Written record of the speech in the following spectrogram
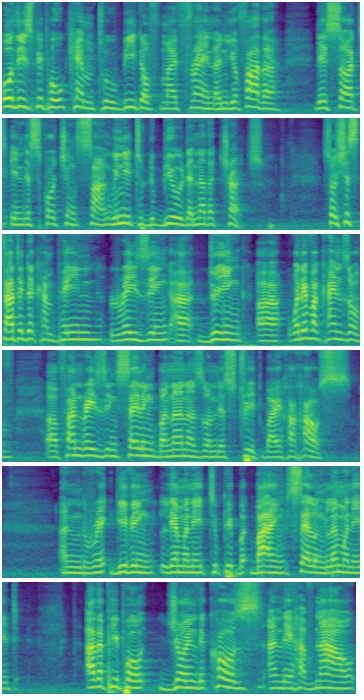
All these people who came to beat off my friend and your father, they sat in the scorching sun. We need to build another church. So she started a campaign, raising, uh, doing uh, whatever kinds of uh, fundraising, selling bananas on the street by her house and re- giving lemonade to people, buying, selling lemonade. Other people joined the cause and they have now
